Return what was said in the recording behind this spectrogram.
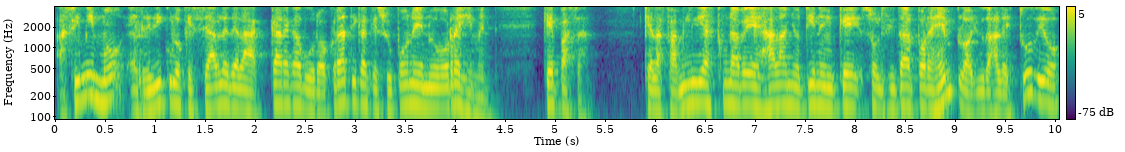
Asimismo, es ridículo que se hable de la carga burocrática que supone el nuevo régimen. ¿Qué pasa? que las familias que una vez al año tienen que solicitar, por ejemplo, ayudas al estudio,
